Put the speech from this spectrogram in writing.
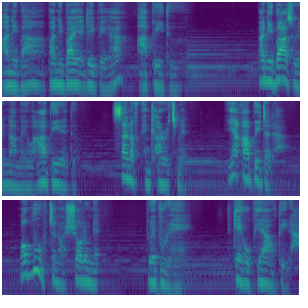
ဘာနေပါဘာနေပါရဲ့အတိတ်ပဲကအားပေးသူဘာနေပါဆိုတဲ့နာမည်ကိုအားပေးတဲ့သူ son of encouragement အရင်အားပေးတတ်တာမဟုတ်ဘူးကျွန်တော်ရှောလို့နဲ့တွဲဘူးတယ်တကယ်ကိုဖះအောင်သိတာ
